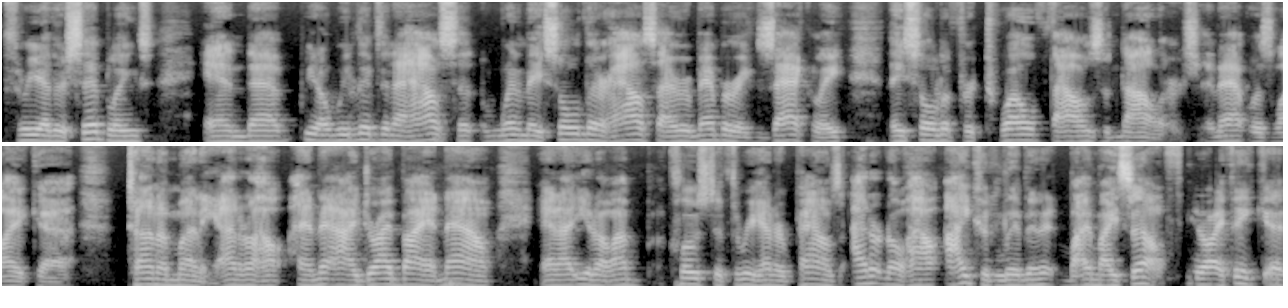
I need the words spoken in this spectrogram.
three other siblings and, uh, you know, we lived in a house that when they sold their house, I remember exactly, they sold it for $12,000. And that was like a ton of money. I don't know how, and I drive by it now and I, you know, I'm close to 300 pounds. I don't know how I could live in it by myself. You know, I think uh,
